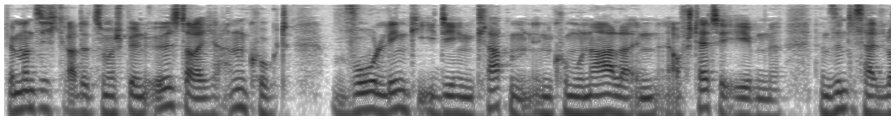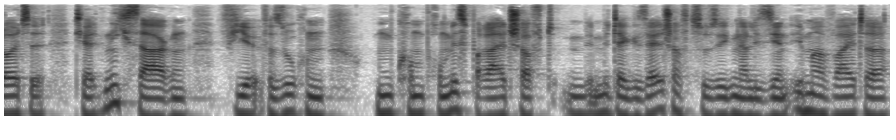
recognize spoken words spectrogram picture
wenn man sich gerade zum Beispiel in Österreich anguckt, wo linke Ideen klappen, in kommunaler, in, auf Städteebene, dann sind es halt Leute, die halt nicht sagen, wir versuchen um Kompromissbereitschaft mit der Gesellschaft zu signalisieren, immer weiter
